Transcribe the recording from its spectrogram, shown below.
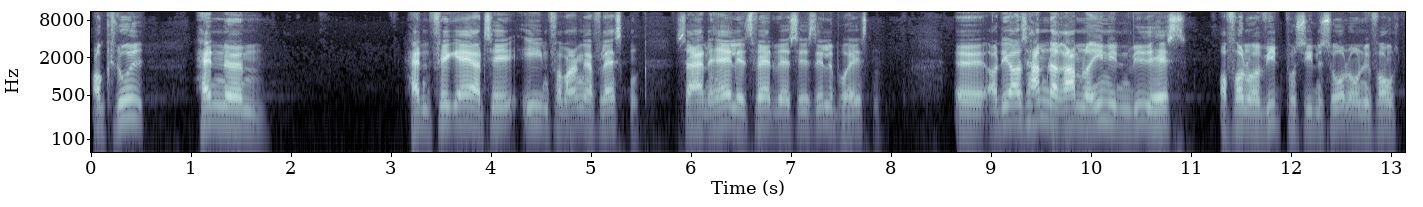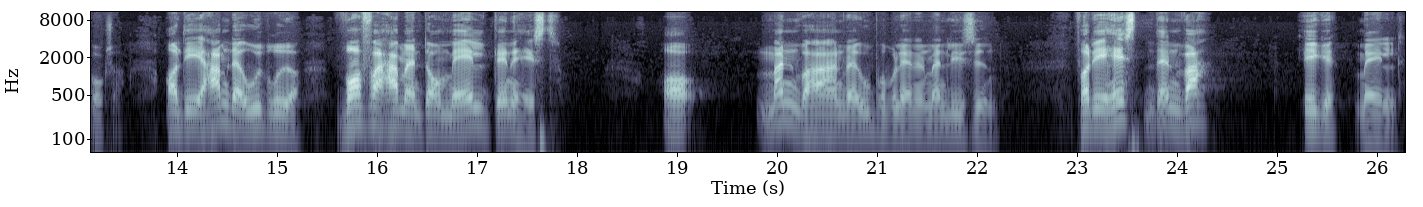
Og Knud, han, øh, han fik af og til en for mange af flasken, så han havde lidt svært ved at sidde stille på hesten. Øh, og det er også ham, der ramler ind i den hvide hest og får noget hvidt på sine sorte uniformsbukser. Og det er ham, der udbryder, hvorfor har man dog malet denne hest? Og manden, hvor har han været upopulær, den mand lige siden. For det hesten, den var ikke malet.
